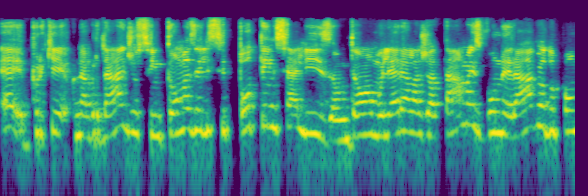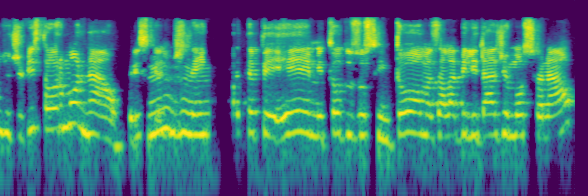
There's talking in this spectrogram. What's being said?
É, porque na verdade os sintomas eles se potencializam. Então a mulher ela já está mais vulnerável do ponto de vista hormonal. Por isso que uhum. a gente uhum. tem a TPM, todos os sintomas, a labilidade emocional,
